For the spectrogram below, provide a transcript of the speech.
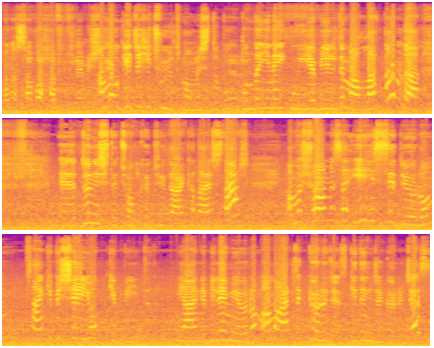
Sonra sabah hafiflemişti. Ama o gece hiç uyutmamıştı. Bu, Evet. Bunda yine uyuyabildim Allah'tan da E, dün işte çok kötüydü arkadaşlar. Ama şu an mesela iyi hissediyorum. Sanki bir şey yok gibiydi. Yani bilemiyorum ama artık göreceğiz. Gidince göreceğiz.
